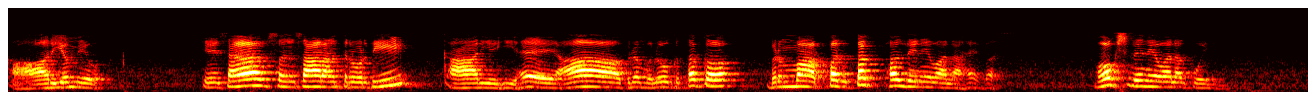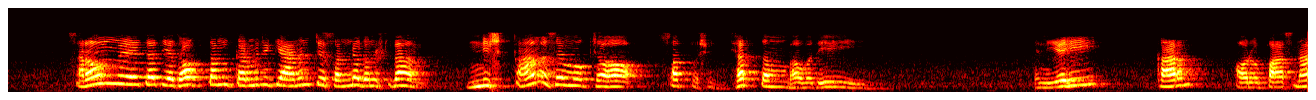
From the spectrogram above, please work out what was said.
कार्यम ये सब संसार अंतर्वर्ती कार्य ही है। आ ब्रह्मलोक तक, ब्रह्मा पद तक फल देने वाला है, बस। मोक्ष देने वाला कोई नहीं। सर्व यथोक्तम कर्म ज्ञान सम्यक अनुष्ठान निष्काम से मोक्ष सत्व शुद्ध्यर्थम भवती यही कर्म और उपासना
